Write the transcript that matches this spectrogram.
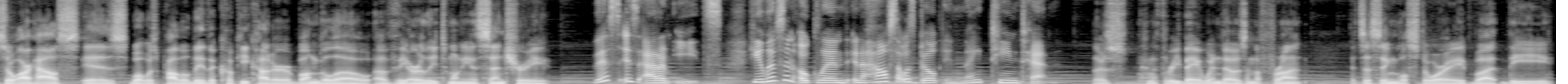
So, our house is what was probably the cookie cutter bungalow of the early 20th century. This is Adam Eads. He lives in Oakland in a house that was built in 1910. There's kind of three bay windows in the front. It's a single story, but the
